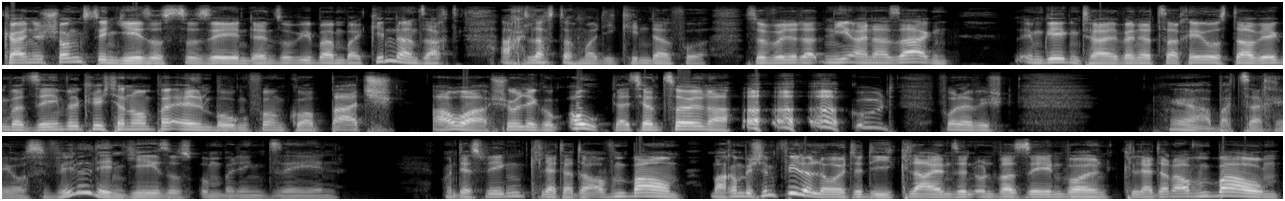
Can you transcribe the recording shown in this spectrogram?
Keine Chance, den Jesus zu sehen, denn so wie man bei Kindern sagt, ach, lass doch mal die Kinder vor. So würde das nie einer sagen. Im Gegenteil, wenn der Zachäus da irgendwas sehen will, kriegt er noch ein paar Ellenbogen vom Korb. Batsch. Aua, Entschuldigung. Oh, da ist ja ein Zöllner. Gut, voll erwischt. Ja, aber Zachäus will den Jesus unbedingt sehen. Und deswegen klettert er auf den Baum. Machen bestimmt viele Leute, die klein sind und was sehen wollen, klettern auf den Baum.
